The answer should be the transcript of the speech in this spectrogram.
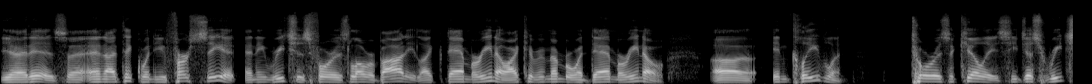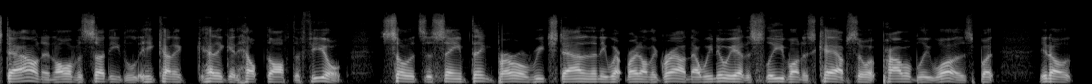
Yeah, it is. And I think when you first see it and he reaches for his lower body, like Dan Marino, I can remember when Dan Marino uh, in Cleveland tore his Achilles. He just reached down and all of a sudden he, he kind of had to get helped off the field. So it's the same thing. Burrow reached down and then he went right on the ground. Now we knew he had a sleeve on his calf, so it probably was. But, you know,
